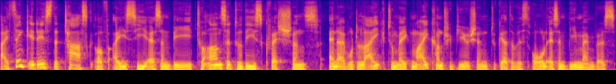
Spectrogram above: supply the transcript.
I think it is the task of IEC SMB to answer to these questions and I would like to make my contribution together with all SMB members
